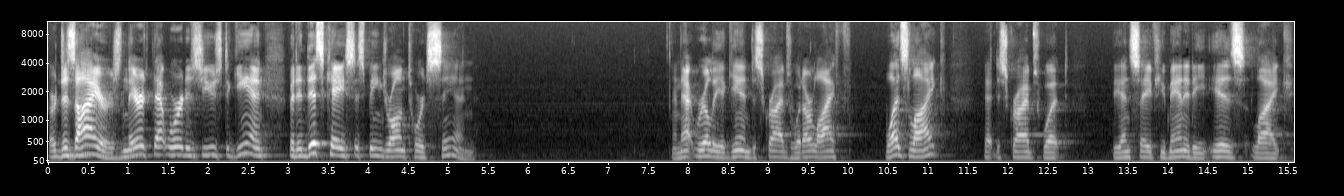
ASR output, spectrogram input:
or desires. And there that word is used again, but in this case, it's being drawn towards sin. And that really, again, describes what our life was like. That describes what the unsaved humanity is like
